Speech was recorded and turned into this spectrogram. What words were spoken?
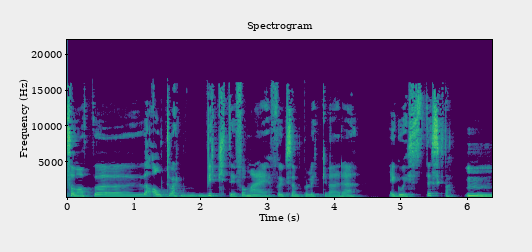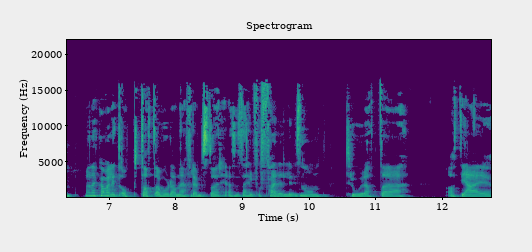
sånn, at eh, det har alltid vært viktig for meg f.eks. å ikke være egoistisk, da. Mm. Men jeg kan være litt opptatt av hvordan jeg fremstår. Jeg syns det er helt forferdelig hvis noen tror at, eh, at jeg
